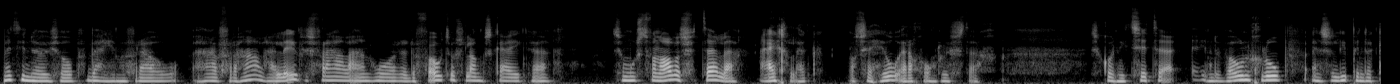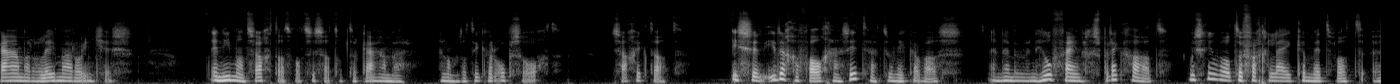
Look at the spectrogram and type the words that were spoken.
met die neus op bij een mevrouw haar verhaal, haar levensverhaal aanhoren, de foto's langskijken. Ze moest van alles vertellen. Eigenlijk was ze heel erg onrustig. Ze kon niet zitten in de woongroep en ze liep in de kamer alleen maar rondjes. En niemand zag dat, want ze zat op de kamer. En omdat ik erop zocht, zag ik dat. Is ze in ieder geval gaan zitten toen ik er was. En hebben we een heel fijn gesprek gehad. Misschien wel te vergelijken met wat uh,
